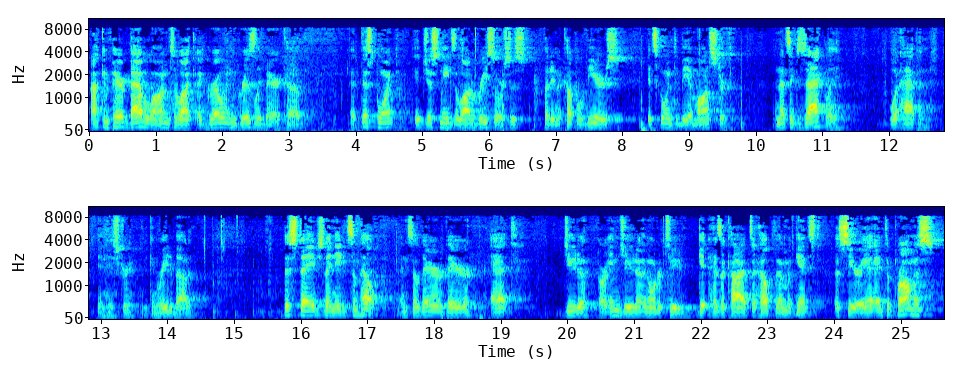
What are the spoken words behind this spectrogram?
I compare Babylon to like a growing grizzly bear cub. At this point, it just needs a lot of resources, but in a couple of years, it's going to be a monster. And that's exactly what happened in history. We can read about it. This stage, they needed some help. And so they're there at Judah, or in Judah, in order to get Hezekiah to help them against Assyria and to promise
